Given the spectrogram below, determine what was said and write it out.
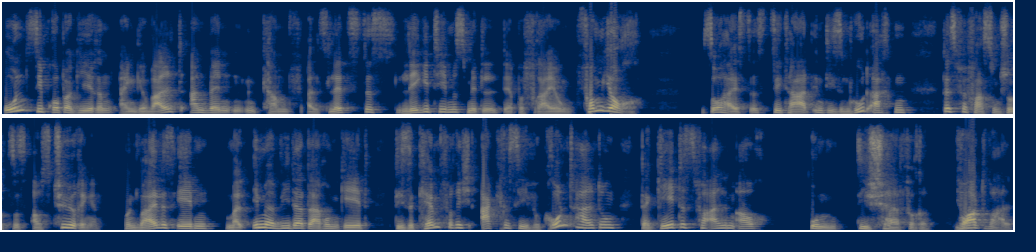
Und sie propagieren einen gewaltanwendenden Kampf als letztes legitimes Mittel der Befreiung vom Joch. So heißt es, Zitat in diesem Gutachten des Verfassungsschutzes aus Thüringen. Und weil es eben mal immer wieder darum geht, diese kämpferisch-aggressive Grundhaltung, da geht es vor allem auch um die schärfere Wortwahl.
